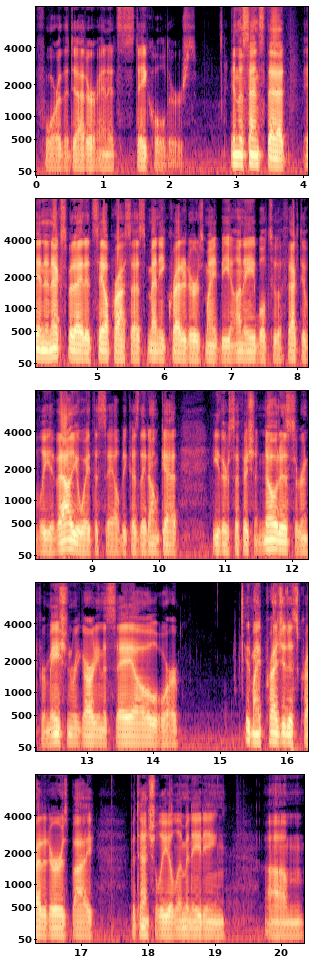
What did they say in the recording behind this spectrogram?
for the debtor and its stakeholders. In the sense that in an expedited sale process, many creditors might be unable to effectively evaluate the sale because they don't get either sufficient notice or information regarding the sale, or it might prejudice creditors by potentially eliminating um,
